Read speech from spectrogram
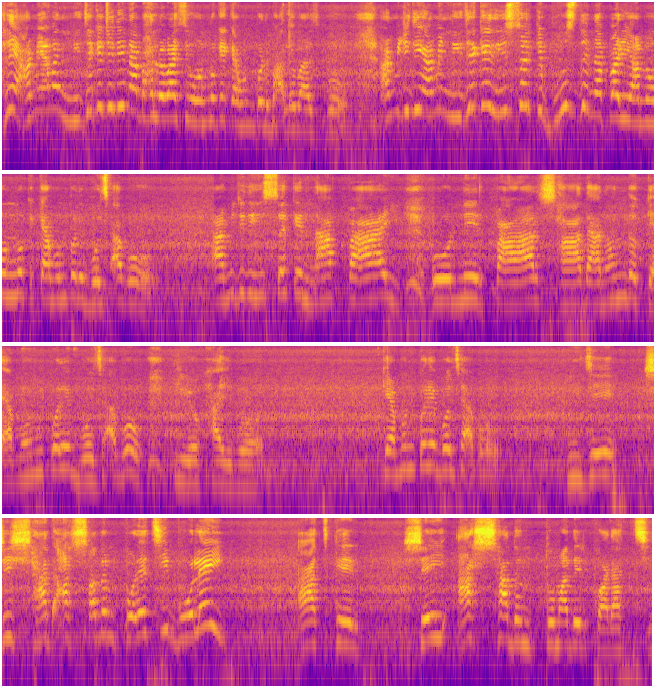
তাহলে আমি আমার নিজেকে যদি না ভালোবাসি, অন্যকে কেমন করে ভালোবাসবো? আমি যদি আমি নিজেকে ঈশ্বরকে বুঝতে না পারি, আমি অন্যকে কেমন করে বোঝাবো? আমি যদি ঈশ্বরকে না পাই, অন্যের পার স্বাদ, আনন্দ কেমন করে বোঝাবো, প্রিয় ভাই বোন কেমন করে বোঝাবো? নিজে সেই স্বাদ আস্বাদন করেছি বলেই আজকের সেই আস্বাদন তোমাদের করাচ্ছি।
